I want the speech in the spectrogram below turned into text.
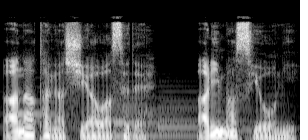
あなたが幸せでありますように。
